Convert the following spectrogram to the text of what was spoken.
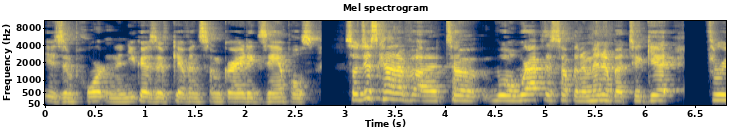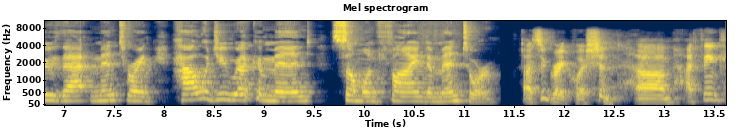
is important. And you guys have given some great examples. So just kind of uh, to, we'll wrap this up in a minute, but to get through that mentoring, how would you recommend someone find a mentor? That's a great question. Um, I think,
